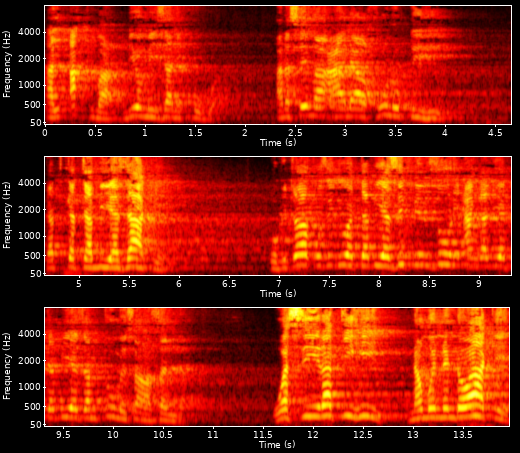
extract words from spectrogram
alakbar ndiyo mizani kubwa. Anasema ala khuluqihi katika tabia zake. Ukitaka kuzijua tabia zipi nzuri angalia tabia za mtume sawa sallam wasiratihi na mwenendo wake.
